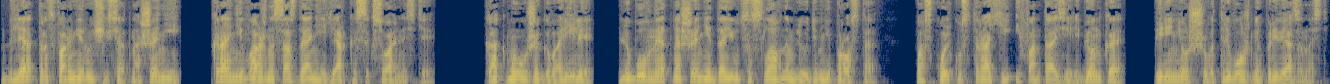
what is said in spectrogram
Для трансформирующихся отношений крайне важно создание яркой сексуальности. Как мы уже говорили, любовные отношения даются славным людям непросто, поскольку страхи и фантазии ребенка, перенесшего тревожную привязанность,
